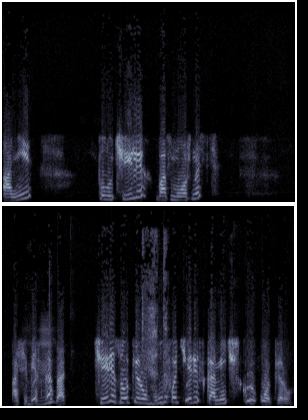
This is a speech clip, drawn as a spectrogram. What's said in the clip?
они получили возможность о себе mm-hmm. сказать через оперу Буфа, да. через комическую оперу.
